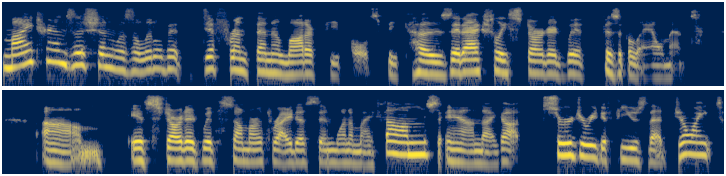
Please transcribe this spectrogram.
my transition was a little bit different than a lot of people's because it actually started with physical ailment um, it started with some arthritis in one of my thumbs, and I got surgery to fuse that joint,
